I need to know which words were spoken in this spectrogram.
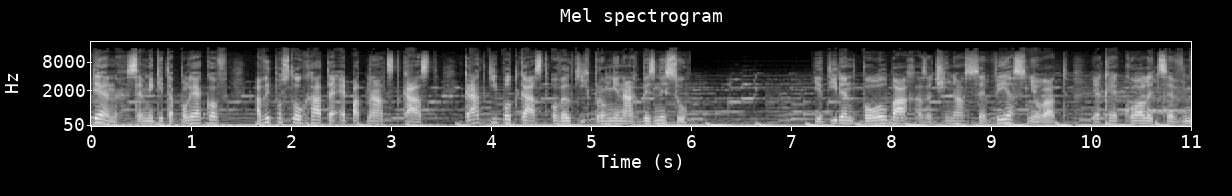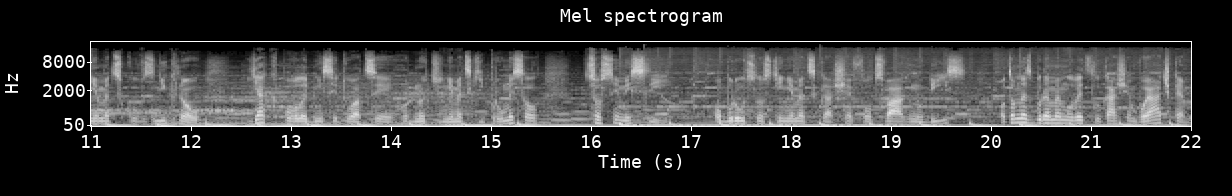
den, jsem Nikita Poljakov a vy posloucháte E15 Cast, krátký podcast o velkých proměnách biznisu. Je týden po volbách a začíná se vyjasňovat, jaké koalice v Německu vzniknou, jak povolební situaci hodnotí německý průmysl, co si myslí o budoucnosti Německa šéf Volkswagenu Dies. O tom dnes budeme mluvit s Lukášem Vojáčkem,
